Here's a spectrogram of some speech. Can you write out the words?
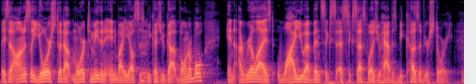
They said, honestly, yours stood out more to me than anybody else's hmm. because you got vulnerable. And I realized why you have been as successful as you have is because of your story. Hmm.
